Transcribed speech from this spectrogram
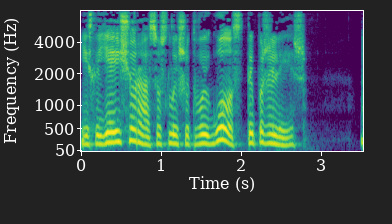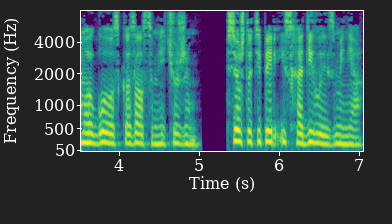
Если я еще раз услышу твой голос, ты пожалеешь. Мой голос казался мне чужим. Все, что теперь исходило из меня,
